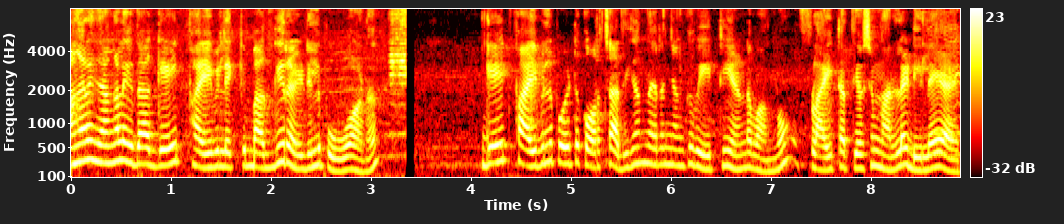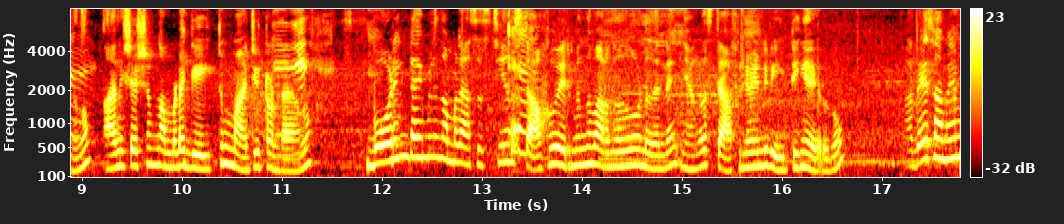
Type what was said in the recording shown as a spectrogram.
അങ്ങനെ ഞങ്ങൾ ഇതാ ഗേറ്റ് ഫൈവിലേക്ക് ബഗ്ഗി റൈഡിൽ പോവുകയാണ് ഗേറ്റ് ഫൈവിൽ പോയിട്ട് കുറച്ചധികം നേരം ഞങ്ങൾക്ക് വെയിറ്റ് ചെയ്യേണ്ടി വന്നു. ഫ്ലൈറ്റ് അത്യാവശ്യം നല്ല ഡിലേ ആയിരുന്നു. അതിനുശേഷം നമ്മുടെ ഗേറ്റും മാറ്റിയിട്ടുണ്ടായിരുന്നു. ബോർഡിംഗ് ടൈമിൽ നമ്മൾ അസിസ്റ്റ് ചെയ്യാൻ സ്റ്റാഫ് വരുമെന്ന് പറഞ്ഞതുകൊണ്ട് തന്നെ ഞങ്ങൾ സ്റ്റാഫിന് വേണ്ടി വെയിറ്റിംഗ് ആയിരുന്നു. അതേസമയം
